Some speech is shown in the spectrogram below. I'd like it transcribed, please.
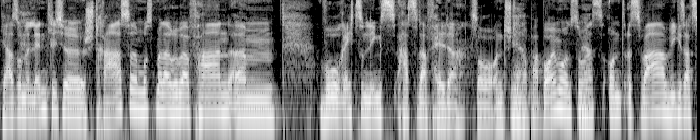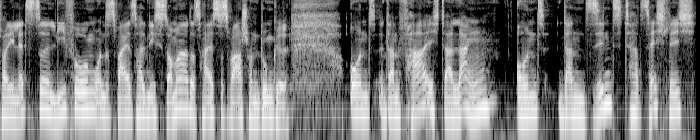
ja, so eine ländliche Straße, muss man darüber fahren, ähm, wo rechts und links hast du da Felder. So, und stehen Ja. noch ein paar Bäume und sowas. Und es war, wie gesagt, es war die letzte Lieferung und es war jetzt halt nicht Sommer, das heißt, es war schon dunkel. Und dann fahre ich da lang und dann sind tatsächlich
